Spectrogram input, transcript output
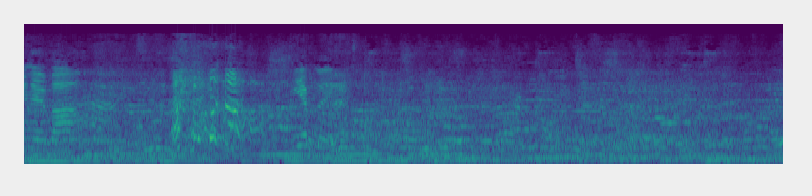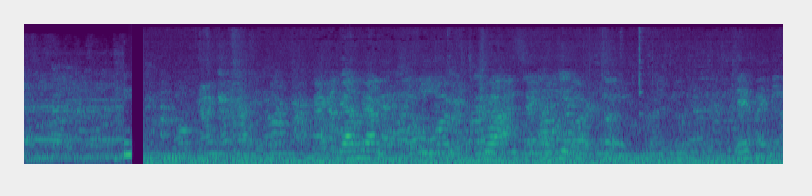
yang emang Diam lah ya Tiếp. Tiếp. Tiếp. Tiếp.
